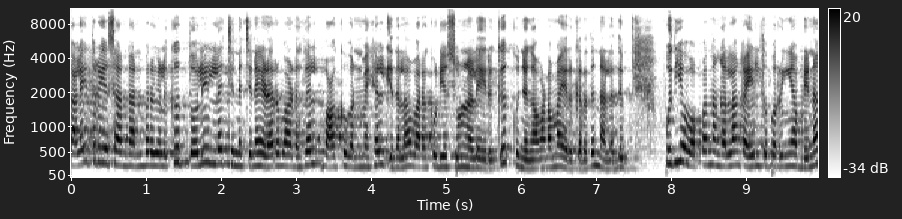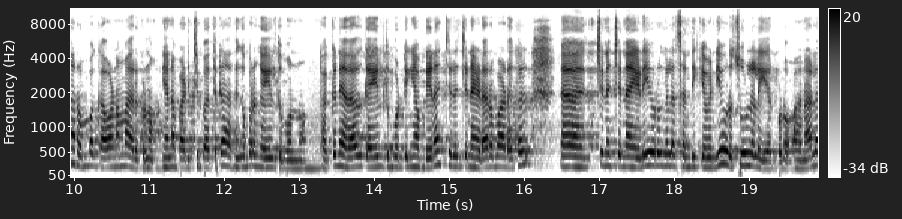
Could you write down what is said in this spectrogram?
கலைத்துறையை சார்ந்த நண்பர்களுக்கு தொழிலில் சின்ன சின்ன இடர்பாடுகள் வாக்குவன்மைகள் இதெல்லாம் வரக்கூடிய சூழ்நிலை இருக்குது கொஞ்சம் கவனமாக இருக்கிறது நல்லது. புதிய ஒப்பந்தங்கள்லாம் கையெழுத்து போடுறீங்க அப்படின்னா ரொம்ப கவனமாக இருக்கணும். ஏன்னா படித்து பார்த்துட்டு அதுக்கப்புறம் கையெழுத்து போடணும். டக்குன்னு ஏதாவது கையெழுத்து போட்டிங்க அப்படின்னா சின்ன சின்ன இடர்பாடுகள் சின்ன சின்ன இடையூறுகளை சந்திக்க வேண்டிய ஒரு சூழ்நிலை ஏற்படும். அதனால்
